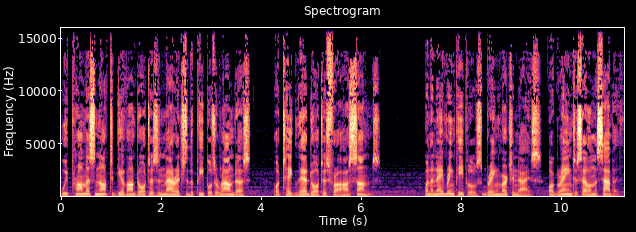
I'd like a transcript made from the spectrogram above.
We promise not to give our daughters in marriage to the peoples around us, or take their daughters for our sons. When the neighboring peoples bring merchandise or grain to sell on the Sabbath,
